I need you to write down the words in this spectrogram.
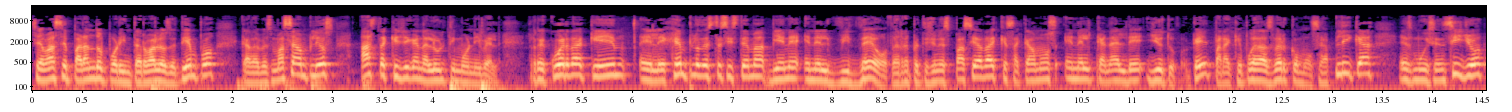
se va separando por intervalos de tiempo cada vez más amplios hasta que llegan al último nivel. Recuerda que el ejemplo de este sistema viene en el video de repetición espaciada que sacamos en el canal de YouTube. Para que puedas ver cómo se aplica, es muy sencillo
